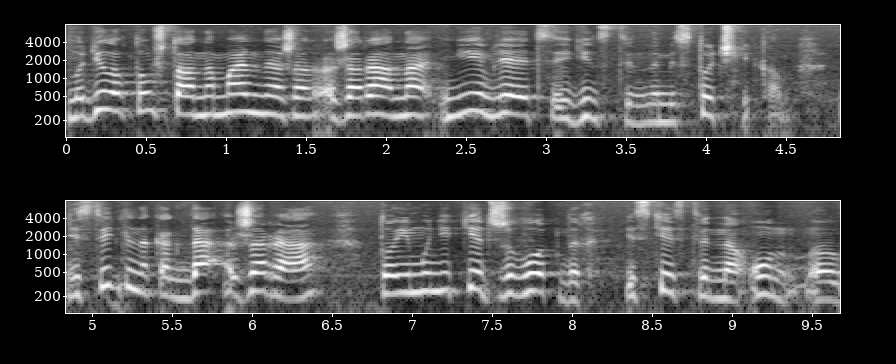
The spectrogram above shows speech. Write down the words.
Но дело в том, что аномальная жара, она не является единственным источником. Действительно, когда жара, то иммунитет животных, естественно, он э,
